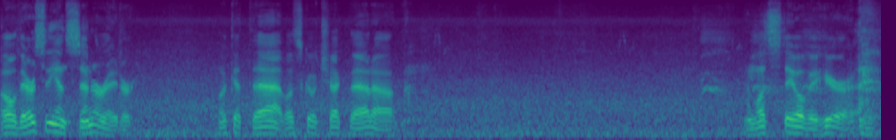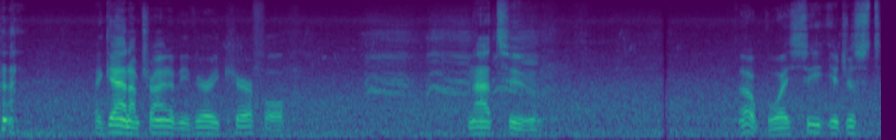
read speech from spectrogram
Oh, there's the incinerator. Look at that. Let's go check that out. And let's stay over here. Again, I'm trying to be very careful not to... Oh boy, see, you just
